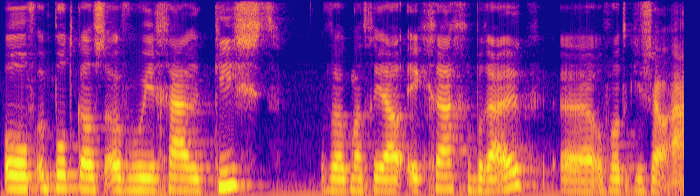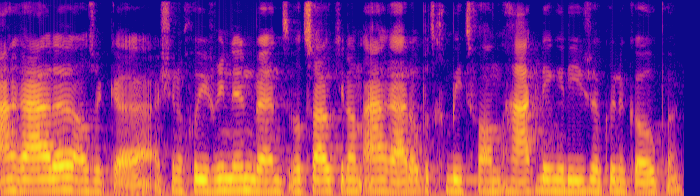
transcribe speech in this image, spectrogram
Of een podcast over hoe je garen kiest of welk materiaal ik graag gebruik. Uh, of wat ik je zou aanraden. Als, ik, uh, als je een goede vriendin bent, wat zou ik je dan aanraden op het gebied van haakdingen die je zou kunnen kopen?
